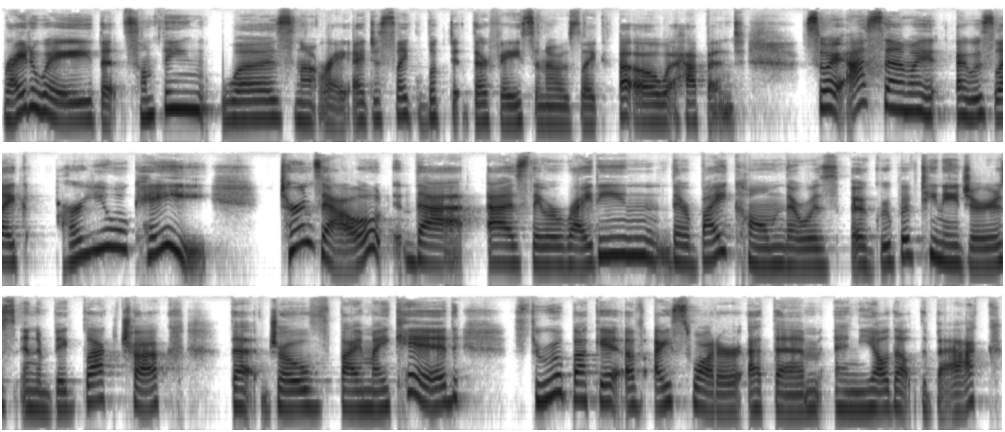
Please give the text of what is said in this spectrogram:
right away that something was not right. I just like looked at their face and I was like, uh oh, what happened? So I asked them, I, I was like, are you okay? Turns out that as they were riding their bike home, there was a group of teenagers in a big black truck that drove by my kid, threw a bucket of ice water at them, and yelled out the back,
